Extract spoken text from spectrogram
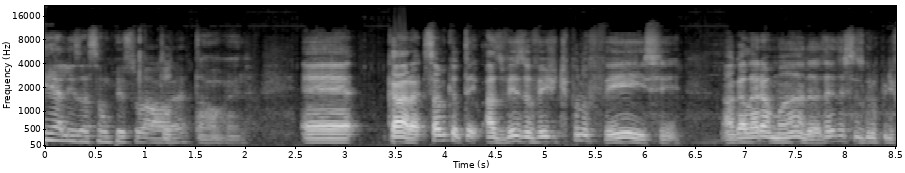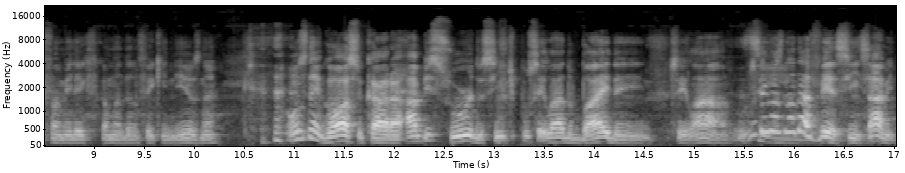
realização pessoal, Total, né? Total, velho. É, Cara, sabe o que eu tenho? Às vezes eu vejo, tipo, no Face, a galera manda, até desses grupos de família que fica mandando fake news, né? Uns negócios, cara, absurdo, assim, tipo, sei lá, do Biden, sei lá, uns negócios nada a ver, assim, sabe?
